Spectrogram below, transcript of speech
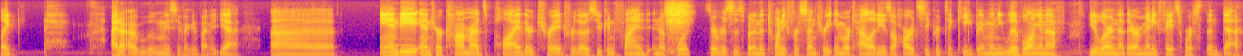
like I don't. Uh, let me see if I can find it. Yeah. Uh, Andy and her comrades ply their trade for those who can find and afford services, but in the 21st century, immortality is a hard secret to keep. And when you live long enough, you learn that there are many fates worse than death.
